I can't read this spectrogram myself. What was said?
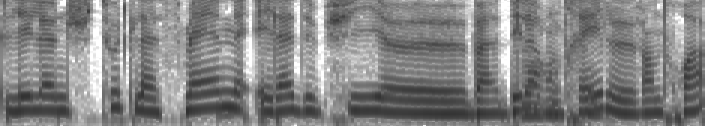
les lunchs toute la semaine. Et là, depuis euh, bah, dès la, rentrée, le 23,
